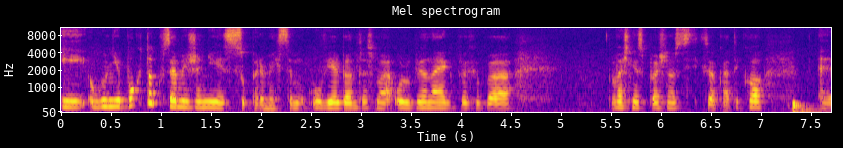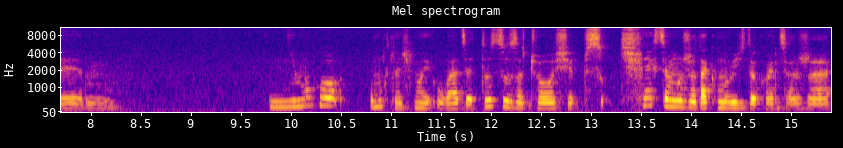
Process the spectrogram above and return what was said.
I ogólnie BookTok w zamierzeniu jest super miejscem. Uwielbiam, to jest moja ulubiona jakby chyba właśnie społeczność TikToka. Tylko em, nie mogło umknąć mojej uwadze to, co zaczęło się psuć. Nie chcę może tak mówić do końca, że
